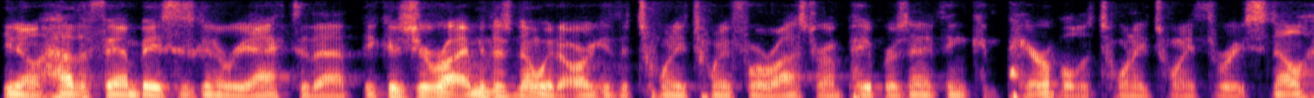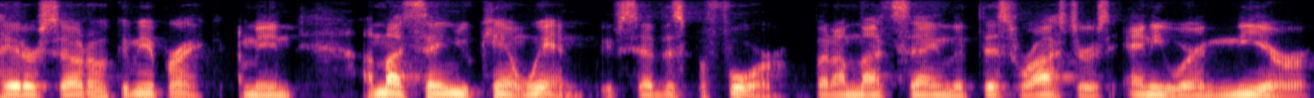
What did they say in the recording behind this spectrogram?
you know, how the fan base is going to react to that because you're right. I mean, there's no way to argue the 2024 roster on paper is anything comparable to 2023. Snell, Hader Soto, give me a break. I mean, I'm not saying you can't win. We've said this before, but I'm not saying that this roster is anywhere near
